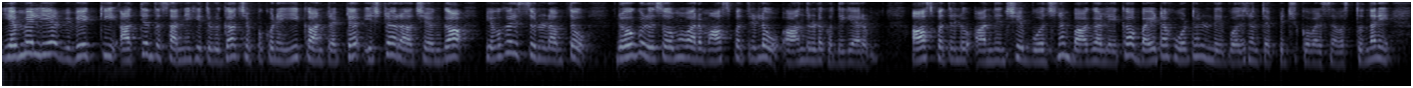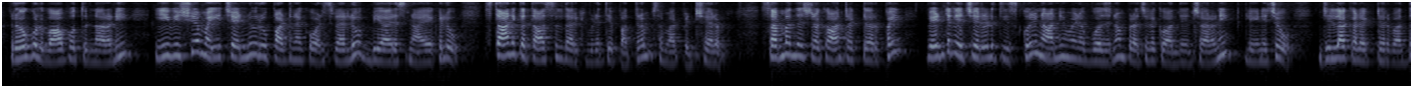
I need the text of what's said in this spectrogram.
ఎమ్మెల్యే వివేక్కి అత్యంత సన్నిహితుడుగా చెప్పుకునే ఈ కాంట్రాక్టర్ ఇష్టారాజ్యంగా వ్యవహరిస్తుండటంతో రోగులు సోమవారం ఆసుపత్రిలో ఆందోళనకు దిగారు. ఆసుపత్రిలో అందించే భోజనం బాగాలేక బయట హోటల్ నుండి భోజనం తెప్పించుకోవాల్సి వస్తుందని రోగులు వాపోతున్నారని ఈ విషయమై చెన్నూరు పట్టణ కౌన్సిలర్లు బీఆర్ఎస్ నాయకులు స్థానిక తహసీల్దార్కి వినతి పత్రం సమర్పించారు. సంబంధించిన కాంట్రాక్టర్పై వెంటనే చర్యలు తీసుకుని నాణ్యమైన భోజనం ప్రజలకు అందించాలని లేనిచో జిల్లా కలెక్టర్ వద్ద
